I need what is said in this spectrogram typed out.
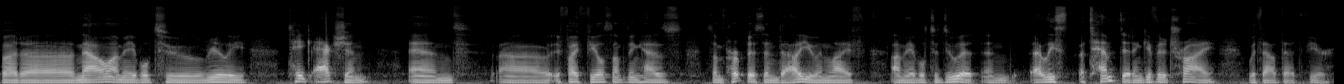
But uh, now I'm able to really take action, and uh, if I feel something has some purpose and value in life, I'm able to do it and at least attempt it and give it a try without that fear.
